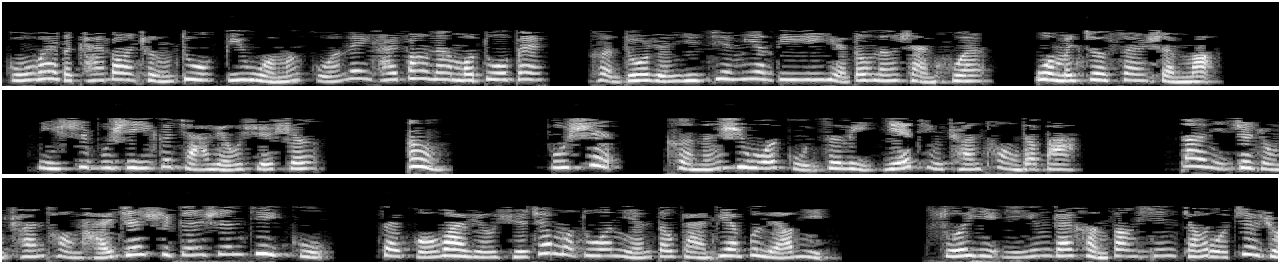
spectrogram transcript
国外的开放程度比我们国内开放那么多倍，很多人一见面第一眼都能闪婚。我们这算什么？你是不是一个假留学生？嗯，不是，可能是我骨子里也挺传统的吧。那你这种传统还真是根深蒂固，在国外留学这么多年都改变不了你，所以你应该很放心找我这种。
